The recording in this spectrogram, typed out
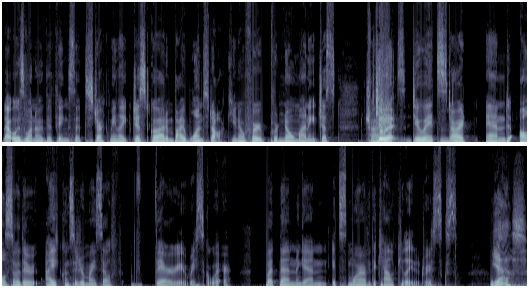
that was one of the things that struck me. Like, just go out and buy one stock, you know, for for no money. Just try do it, it. do it, mm-hmm. start. And also, there, I consider myself very risk aware, but then again, it's more of the calculated risks. Yes,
